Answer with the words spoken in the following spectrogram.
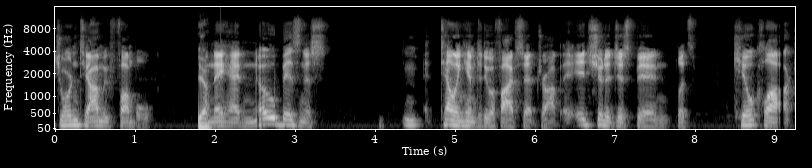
Jordan Ta'amu fumble. Yeah. and they had no business telling him to do a five step drop. It should have just been let's kill clock,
